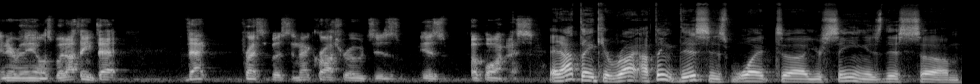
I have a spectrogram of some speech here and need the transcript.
and everything else. But I think that that precipice and that crossroads is is upon us. And I think you're right. I think this is what uh, you're seeing is this um,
